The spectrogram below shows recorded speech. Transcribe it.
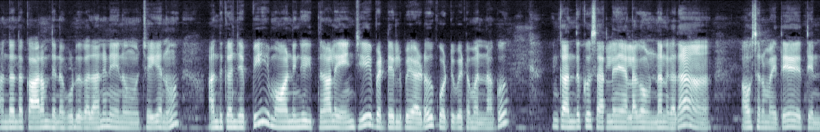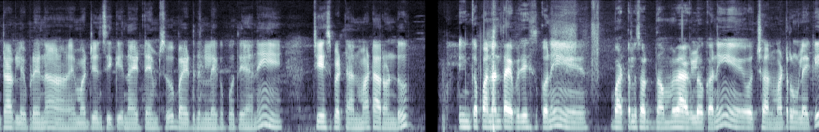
అంతంత కారం తినకూడదు కదా అని నేను చెయ్యను. అందుకని చెప్పి మార్నింగ్ ఇత్తనాలు వేయించి పెట్టి వెళ్ళిపోయాడు కొట్టి పెట్టమని నాకు. ఇంకా అందుకు సర్లే ఎలాగో ఉండను కదా. అవసరమైతే తింటాడులే ఎప్పుడైనా ఎమర్జెన్సీకి నైట్ టైమ్స్ బయట తినలేకపోతే అని చేసి పెట్టాను అనమాట ఆ రెండు. ఇంకా పని అంతా అయిపోయి బట్టలు సర్దుదాము బ్యాగ్లో కానీ వచ్చాను అనమాట రూమ్లోకి.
